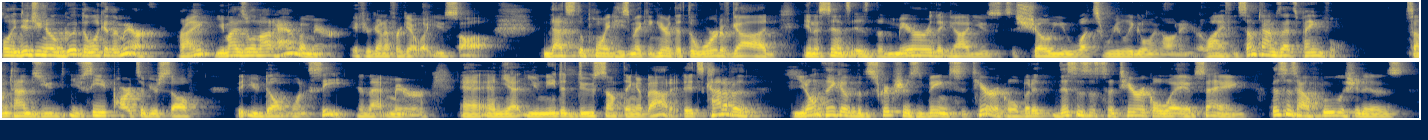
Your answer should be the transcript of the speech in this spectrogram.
Well, it did you no good to look in the mirror, right? You might as well not have a mirror if you're going to forget what you saw. That's the point he's making here that the Word of God, in a sense, is the mirror that God uses to show you what's really going on in your life. And sometimes that's painful. Sometimes you, you see parts of yourself that you don't want to see in that mirror, and, and yet you need to do something about it. It's kind of a, you don't think of the scriptures as being satirical, but it, this is a satirical way of saying this is how foolish it is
